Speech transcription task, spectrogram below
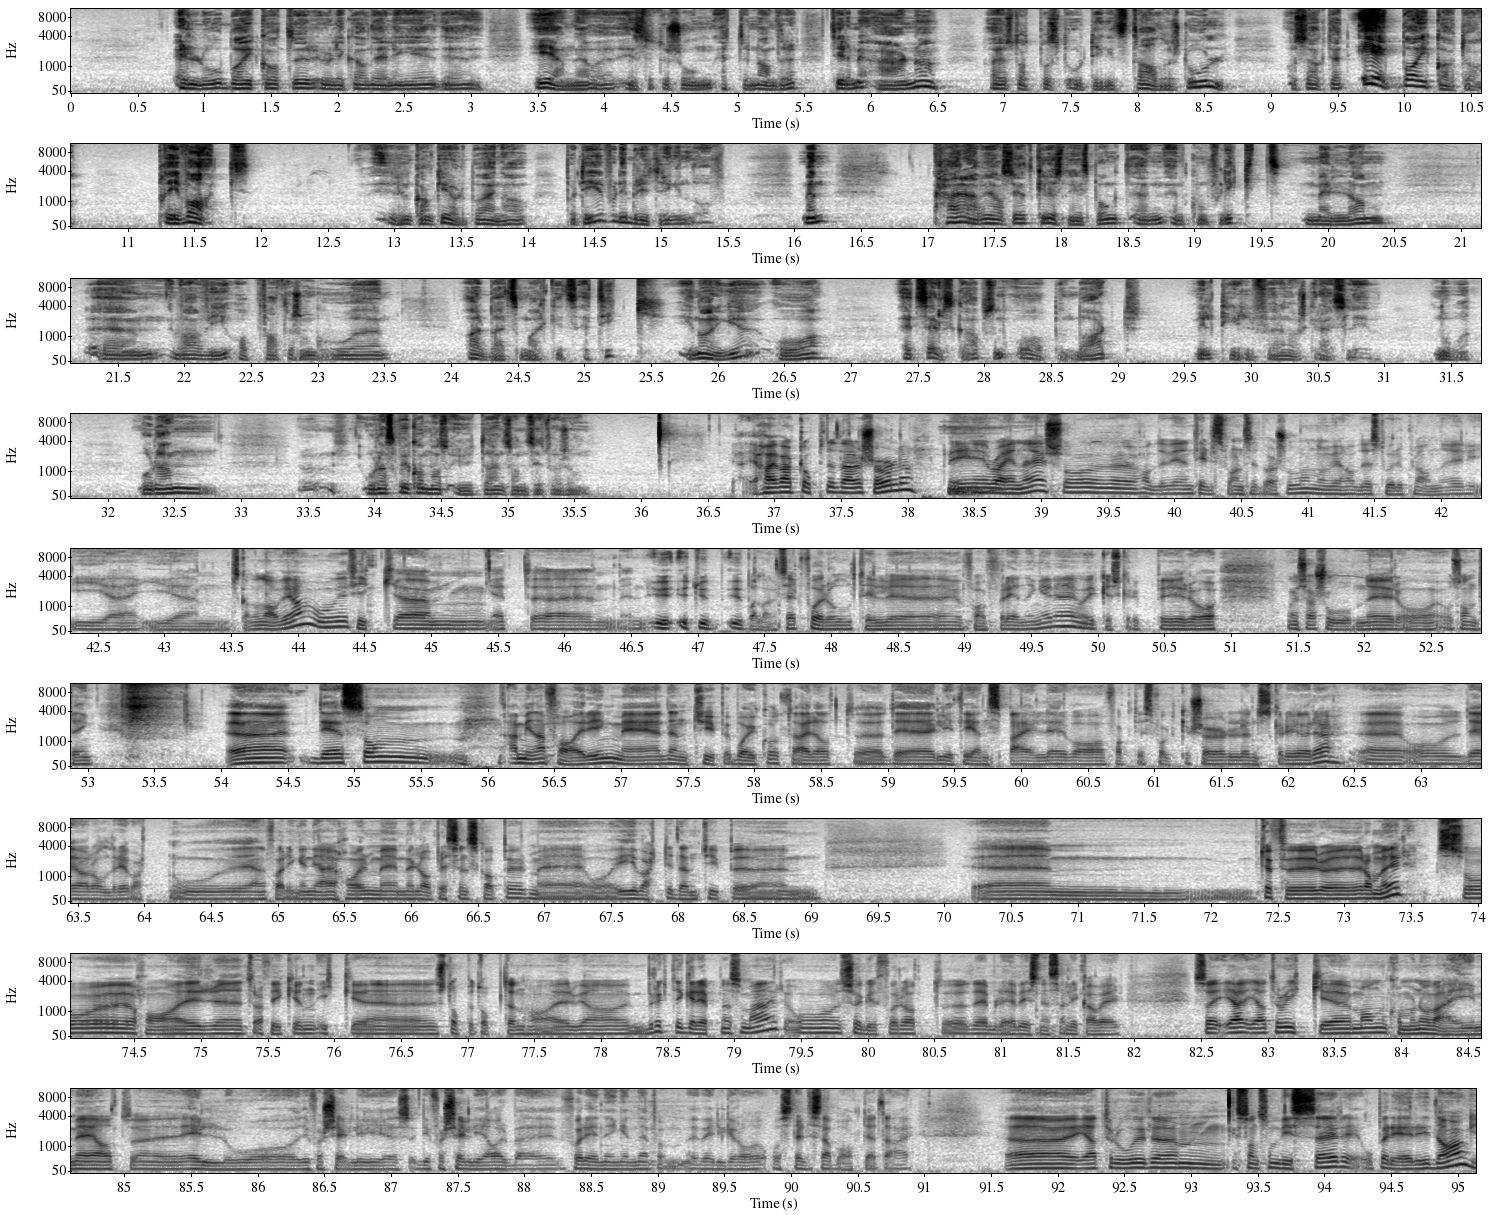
LO boikotter ulike avdelinger. Den ene institusjonen etter den andre. Til og med Erna har jo stått på Stortingets talerstol og sagt at 'jeg boikotter privat'. Hun kan ikke gjøre det på vegne av partiet, for de bryter ingen lov. Men her er vi altså i et krysningspunkt, en, en konflikt mellom eh, hva vi oppfatter som god arbeidsmarkedsetikk i Norge og et selskap som åpenbart vil tilføre norsk reiseliv noe. Hvordan, hvordan skal vi komme oss ut av en sånn situasjon? Jeg har vært oppe det der sjøl. I mm. Ryanair så hadde vi en tilsvarende situasjon når vi hadde store planer i, i um, Skandinavia, og vi fikk et, et, ubalansert forhold til fagforeninger og yrkesgrupper og organisasjoner og, og sånne ting. Uh, det som er min erfaring med denne type boikott, er at uh, det lite gjenspeiler hva faktisk folket sjøl ønsker å gjøre. Uh, og det har aldri vært noe erfaringen jeg har med, med lavprisselskaper, og i vært i den type tøffe rammer, så har trafikken ikke stoppet opp. Den har, vi har brukt de grepene som er, og sørget for at det ble business allikevel. Så jeg, jeg, tror ikke man kommer noen vei med at eh, LO og de forskjellige, de forskjellige arbeid, foreningene velger å, å, stelle seg bak dette her. Uh, jeg tror, um, sånn som Wizz Air opererer i dag,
